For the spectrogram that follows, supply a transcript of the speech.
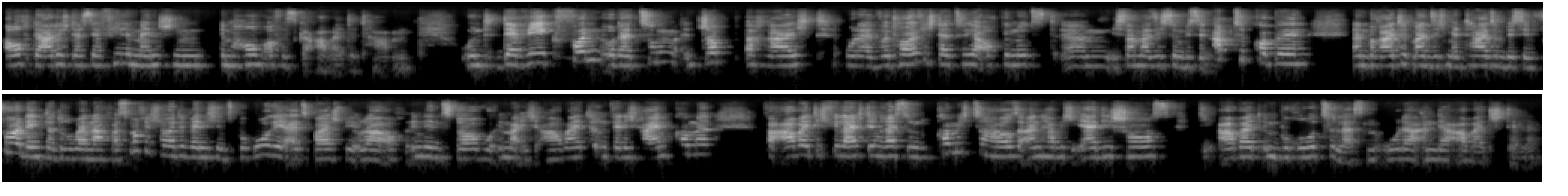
auch dadurch, dass ja viele Menschen im Homeoffice gearbeitet haben. Und der Weg von oder zum Job erreicht oder wird häufig dazu ja auch genutzt, ähm, ich sage mal, sich so ein bisschen abzukoppeln. Dann bereitet man sich mental so ein bisschen vor, denkt darüber nach, was mache ich heute, wenn ich ins Büro gehe als Beispiel oder auch in den Store, wo immer ich arbeite. Und wenn ich heimkomme, verarbeite ich vielleicht den Rest und komme ich zu Hause an, habe ich eher die Chance, die Arbeit im Büro zu lassen oder an der Arbeitsstelle.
